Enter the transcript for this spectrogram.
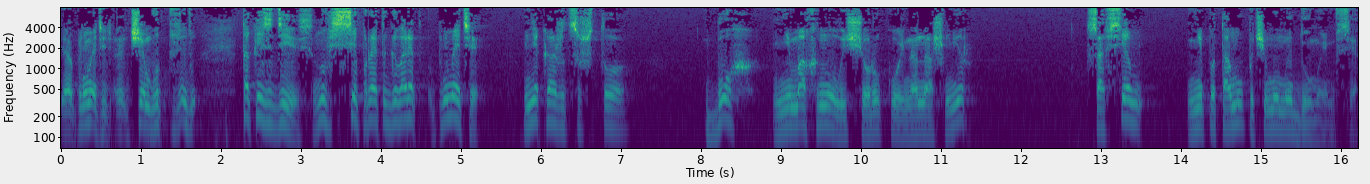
Э, понимаете, э, чем вот... Так и здесь. Ну, все про это говорят. Понимаете, мне кажется, что Бог не махнул еще рукой на наш мир – совсем не потому, почему мы думаем все.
